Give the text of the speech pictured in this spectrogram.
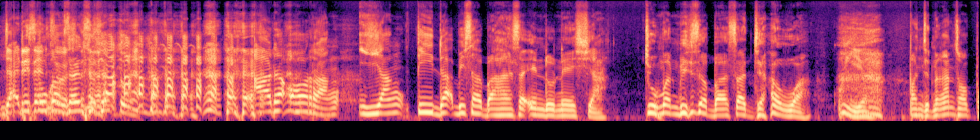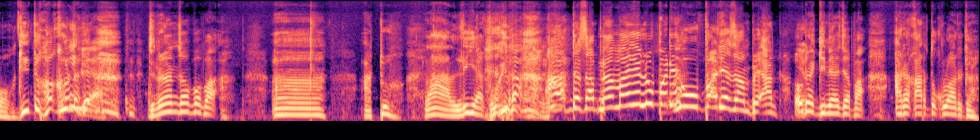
Jadi Bukan sensus. sensus itu. Ada orang yang tidak bisa bahasa Indonesia, cuman bisa bahasa Jawa. Oh iya. Panjenengan sopo? Gitu aku Oh, iya. nanya. Jenengan sopo, Pak? Eh, aduh, lali aku. Gitu. Ada sampai namanya lupa dia. Lupa dia sampean. Udah gini aja, Pak. Ada kartu keluarga.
